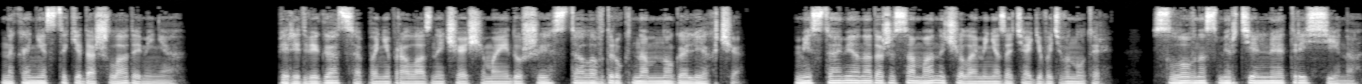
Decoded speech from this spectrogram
наконец-таки дошла до меня, передвигаться по непролазной чаще моей души стало вдруг намного легче. Местами она даже сама начала меня затягивать внутрь, словно смертельная трясина.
